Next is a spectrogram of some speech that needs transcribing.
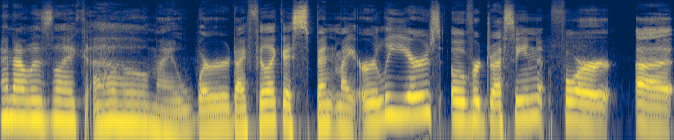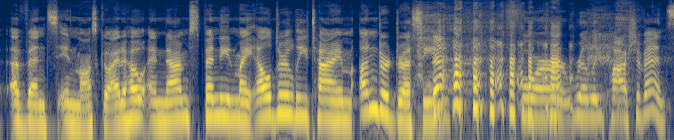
and i was like oh my word i feel like i spent my early years overdressing for uh, events in Moscow, Idaho, and now I'm spending my elderly time underdressing for really posh events.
